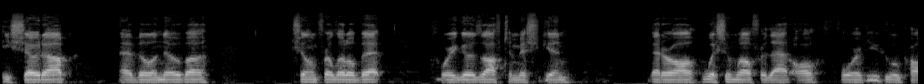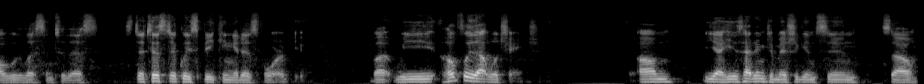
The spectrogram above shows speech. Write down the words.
he showed up at Villanova, chilling for a little bit before he goes off to Michigan. Better all wish him well for that. All four of you who will probably listen to this. Statistically speaking, it is four of you, but we hopefully that will change. Um, yeah, he's heading to Michigan soon, so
